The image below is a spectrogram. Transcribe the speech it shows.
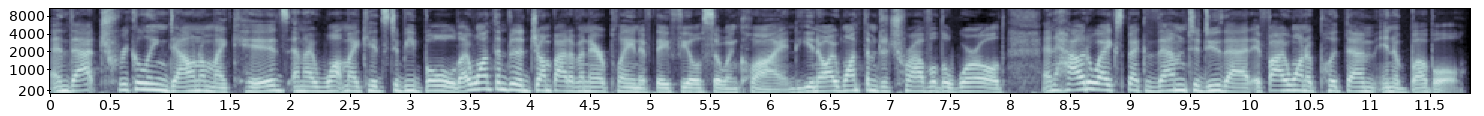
and that trickling down on my kids. And I want my kids to be bold. I want them to jump out of an airplane if they feel so inclined. You know, I want them to travel the world. And how do I expect them to do that if I want to put them in a bubble?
